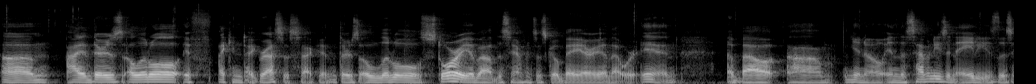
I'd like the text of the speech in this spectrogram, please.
Um, I there's a little if I can digress a second. There's a little story about the San Francisco Bay Area that we're in about um, you know in the 70s and 80s this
